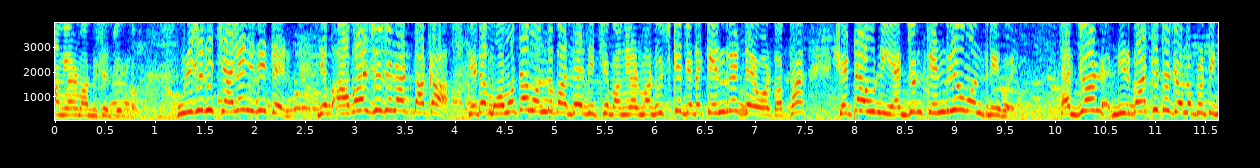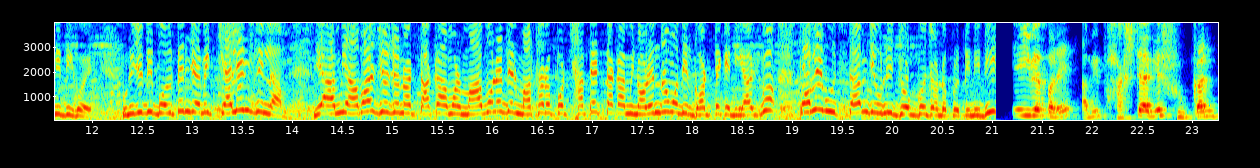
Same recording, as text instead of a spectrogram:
বাংলার মানুষের জন্য। উনি যদি চ্যালেঞ্জ দিতেন যে আবাস যোজনার টাকা যেটা মমতা বন্দ্যোপাধ্যায় দিচ্ছে বাংলার মানুষকে, যেটা কেন্দ্রের দেওয়ার কথা, সেটা উনি একজন কেন্দ্রীয় মন্ত্রী হয়ে, একজন নির্বাচিত জনপ্রতিনিধি হয়ে, উনি যদি বলতেন যে আমি চ্যালেঞ্জ নিলাম যে আমি আবাস যোজনার টাকা আমার মা বোনেদের মাথার ওপর ছাতের টাকা আমি নরেন্দ্র মোদীর ঘর থেকে নিয়ে আসব, তবে বুঝতাম যে উনি যোগ্য জনপ্রতিনিধি। এই ব্যাপারে আমি ফার্স্টে আগে সুকান্ত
